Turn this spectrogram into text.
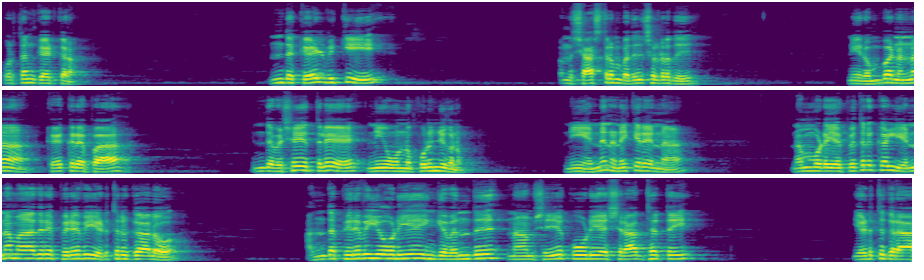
ஒருத்தன் கேட்குறான். இந்த கேள்விக்கு அந்த சாஸ்திரம் பதில் சொல்கிறது நீ ரொம்ப நன்னா கேட்குறப்பா. இந்த விஷயத்தில் நீ ஒன்று புரிஞ்சுக்கணும். நீ என்ன நினைக்கிறேன்னா நம்முடைய பிதற்கள் என்ன மாதிரி பிறவி எடுத்திருக்காலோ அந்த பிறவியோடையே இங்கே வந்து நாம் செய்யக்கூடிய ஸ்ராத்தத்தை எடுத்துக்கிறா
